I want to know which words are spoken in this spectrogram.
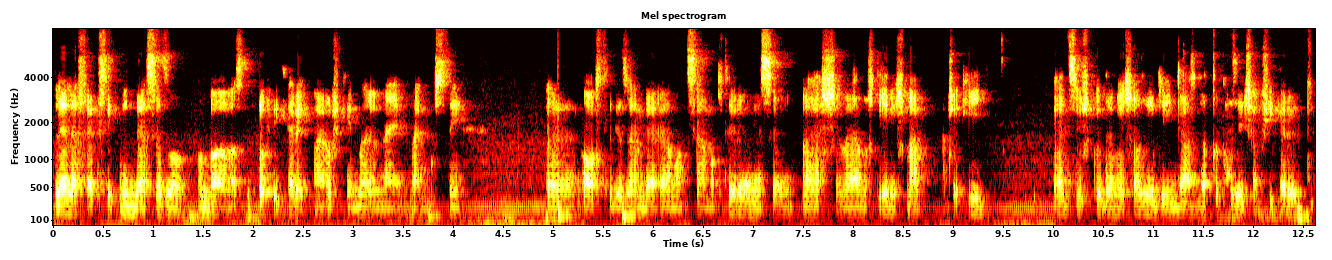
lelefekszik minden szezonban, azt a profi kerékpárosként nagyon nehéz megúszni azt, hogy az emberrel nagy számok törvénye szerint mehessen el. Most én is már csak így edzősködöm, és azért ingázgatok, ezért csak sikerült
